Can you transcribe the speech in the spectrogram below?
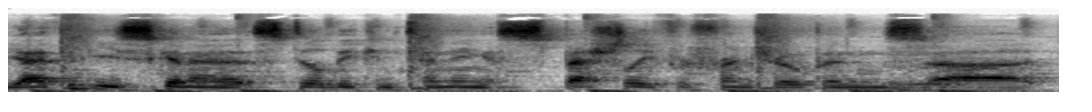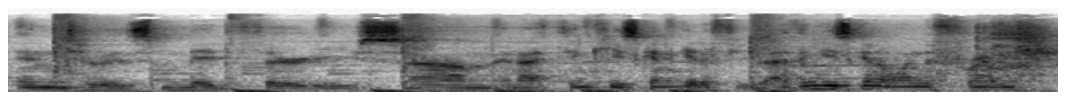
Yeah, I think he's gonna still be contending, especially for French Opens Mhm. uh, into his mid 30s. Um, and I think he's gonna get a few. I think he's gonna win the French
